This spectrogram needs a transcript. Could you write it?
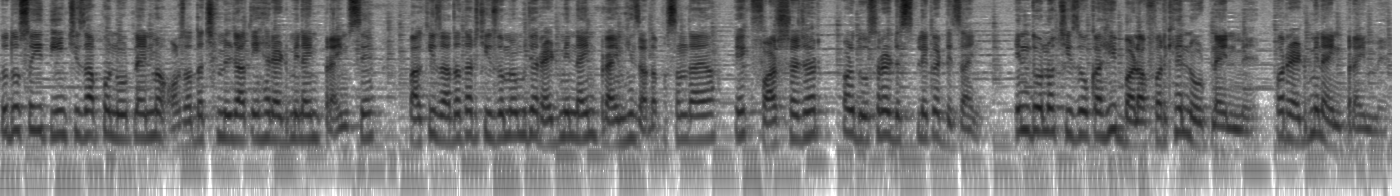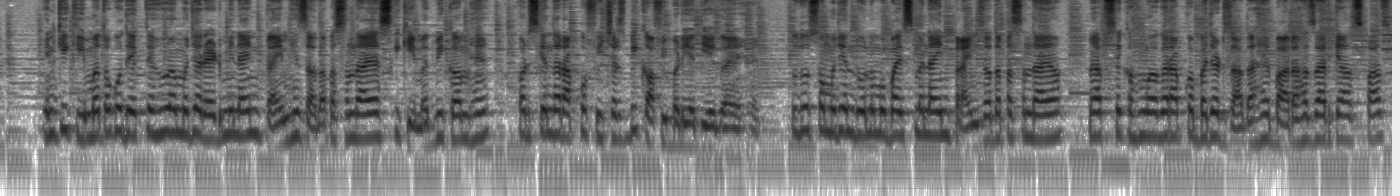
तो दोस्तों, ये तीन चीज़ आपको नोट नाइन में और ज़्यादा अच्छी मिल जाती है रेडमी नाइन प्राइम से। बाकी ज़्यादातर चीज़ों में मुझे रेडमी नाइन प्राइम ही ज़्यादा पसंद आया। एक फास्ट चार्जर और दूसरा डिस्प्ले का डिज़ाइन इन दोनों चीज़ों का ही बड़ा फ़र्क है नोट नाइन में और रेडमी नाइन प्राइम में। इनकी कीमतों को देखते हुए मुझे Redmi 9 Prime ही ज़्यादा पसंद आया, इसकी कीमत भी कम है और इसके अंदर आपको फीचर्स भी काफ़ी बढ़िया दिए गए हैं। तो दोस्तों, मुझे इन दोनों मोबाइल्स में 9 Prime ज़्यादा पसंद आया। मैं आपसे कहूँगा, अगर आपका बजट ज़्यादा है बारह हज़ार के आसपास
